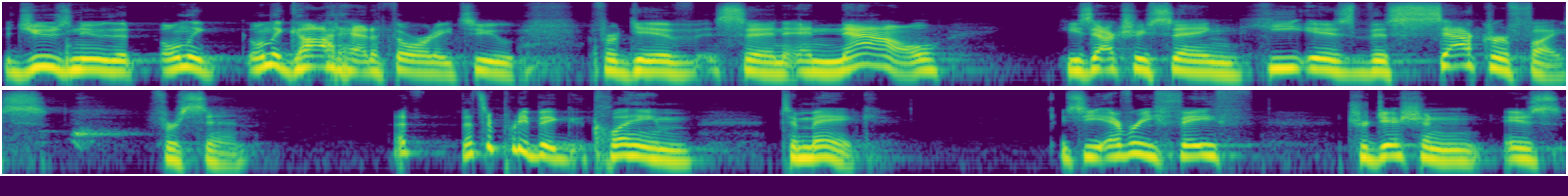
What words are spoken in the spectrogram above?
The Jews knew that only, only God had authority to forgive sin. And now he's actually saying he is the sacrifice for sin. That, that's a pretty big claim to make. You see, every faith tradition is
